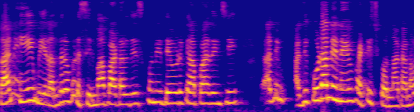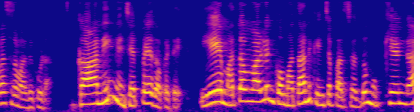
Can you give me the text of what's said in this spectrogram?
కానీ మీరందరూ కూడా సినిమా పాటలు తీసుకుని దేవుడికి ఆపాదించి అది అది కూడా నేనేమి పట్టించుకోను. నాకు అనవసరం అది కూడా. కానీ నేను చెప్పేది ఒకటే. ఏ మతం వాళ్ళు ఇంకో మతాన్ని కించపరచొద్దు. ముఖ్యంగా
